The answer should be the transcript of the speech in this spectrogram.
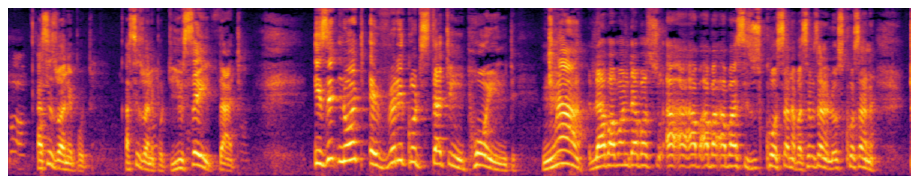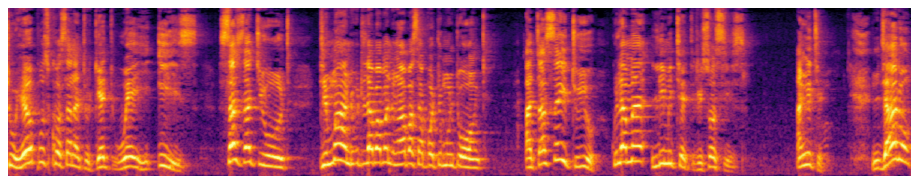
go on. asizwane bhuti asizwane bhuti. You say that. Is it not a very good starting point nxa laba abantu abasiza usikhosana basebenzisana lo sikhosana to help usikhosana to get where he is such that you would demand ukuthi laba abantu ngaba support umuntu wonke. I just say to you kulama limited resources. Angithi njalo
